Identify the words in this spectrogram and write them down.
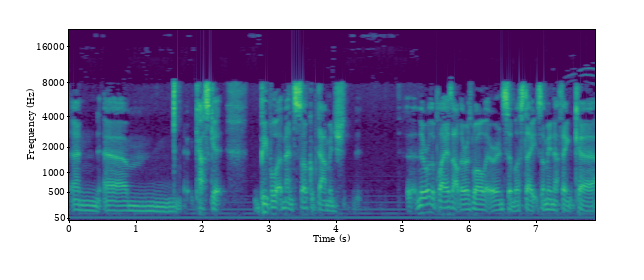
and um, Casket, people that are meant to soak up damage. There are other players out there as well that are in similar states. I mean, I think uh,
